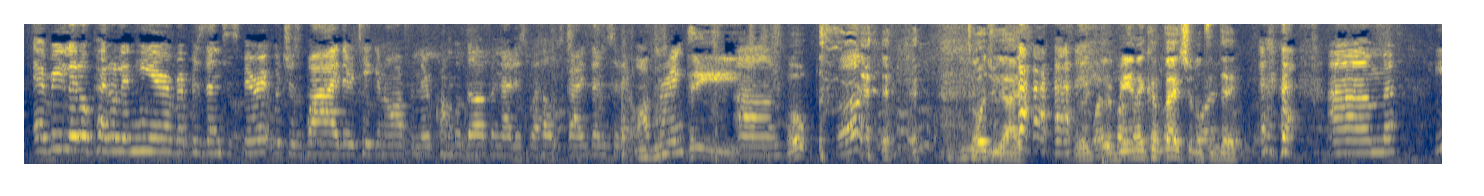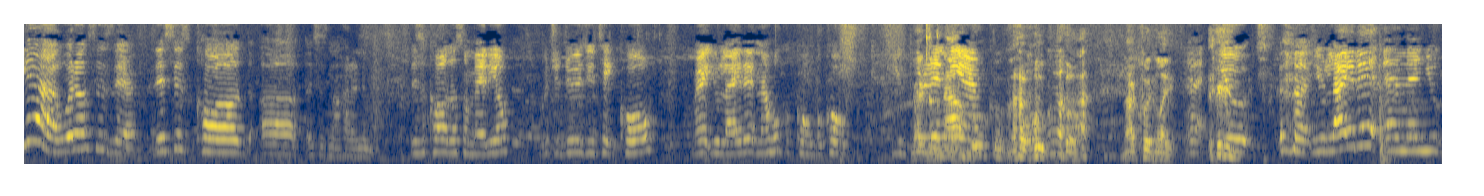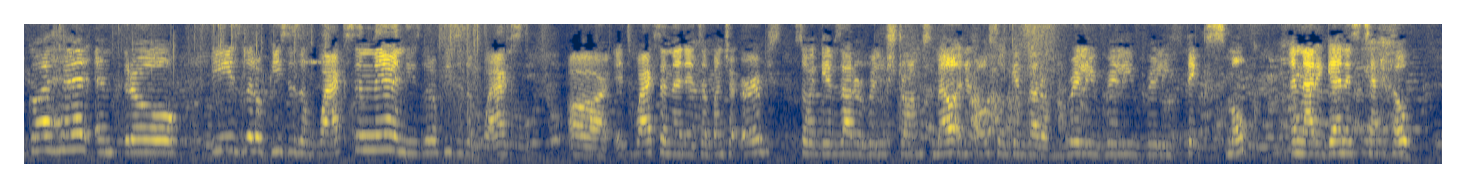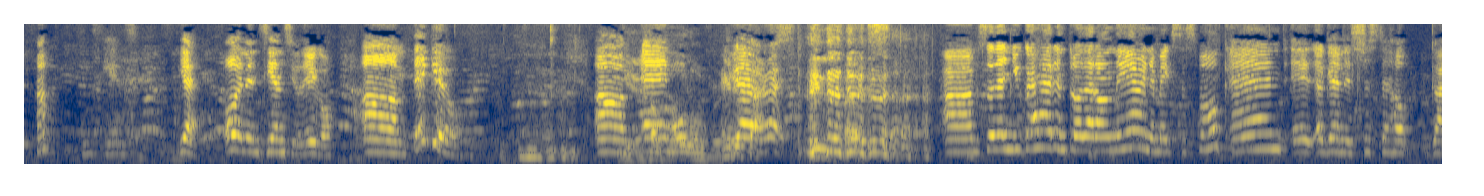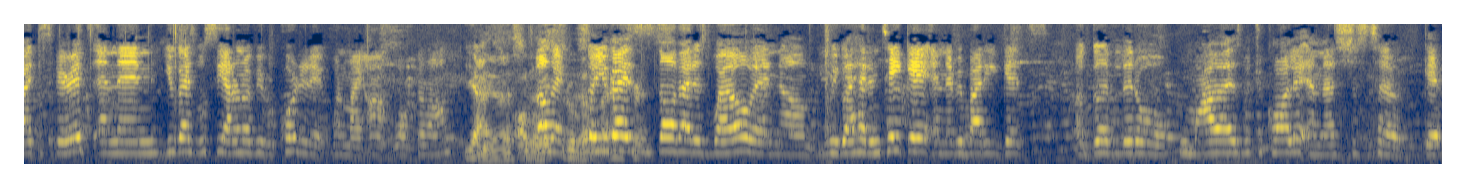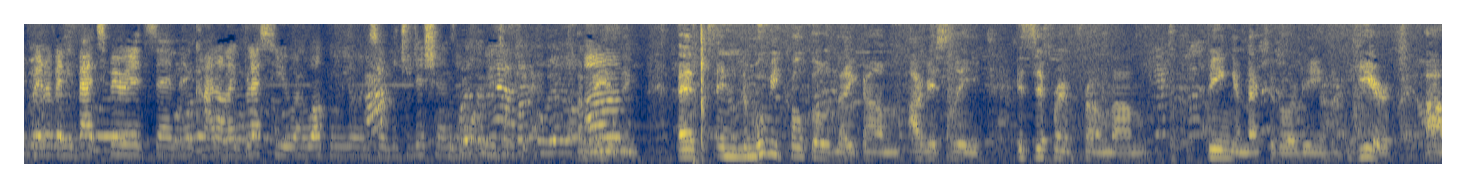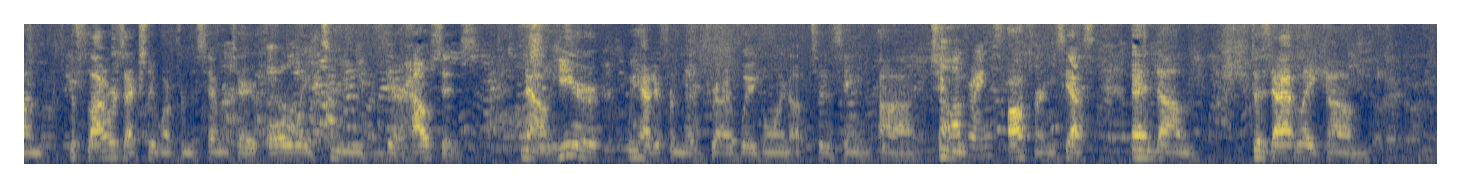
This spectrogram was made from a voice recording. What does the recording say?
every little petal in here represents a spirit, which is why they're taken off and they're crumbled up, and that is what helps guide them to their offering. Hey. Um, oh. Oh. Told you guys. We're, we're being in conventional today. um, yeah, what else is there? This is called, uh, this is not how hot anymore. This is called a sahumerio. What you do is you take coal, right? You light it, not hookah coal, but coal. You put it in Not here. hookah Not coal. Hookah. Not quick light. Uh, you you light it and then you go ahead and throw these little pieces of wax in there and these little pieces of wax are it's wax and then it's a bunch of herbs so it gives out a really strong smell and it also gives out a really really really thick smoke and that again is to help huh yeah oh and incienso there you go um thank you um Yeah, help and all over. Hated yeah right facts. Hated facts. um, so then you go ahead and throw that on there, and it makes the smoke. And it, again, it's just to help guide the spirits. And then you guys will see. I don't know if you recorded it when my aunt walked around. Yeah. Yes, yes. Okay, so you guys entrance. saw that as well, and um, we go ahead and take it, and everybody gets a good little humada is what you call it, and that's just to get rid of any bad spirits and, and kind of like bless you and welcome you into the traditions and what we do here. Amazing. Um, and in the movie Coco, like um, obviously, it's different from um, being in Mexico or being here. Um, the flowers actually went from the cemetery all the way to their houses. Now here we had it from the driveway going up to the same uh, to offerings. Offerings, yes. And um, does that like um,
